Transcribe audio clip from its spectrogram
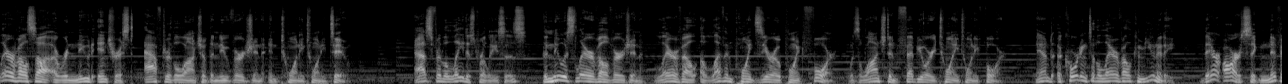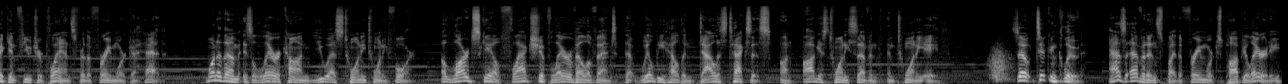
Laravel saw a renewed interest after the launch of the new version in 2022. As for the latest releases, the newest Laravel version, Laravel 11.0.4, was launched in February 2024, and according to the Laravel community, there are significant future plans for the framework ahead. One of them is Laracon US 2024, a large-scale flagship Laravel event that will be held in Dallas, Texas on August 27th and 28th. So to conclude, as evidenced by the framework's popularity,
